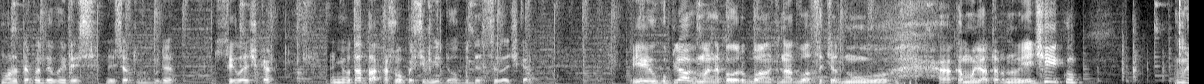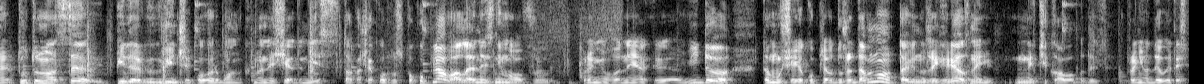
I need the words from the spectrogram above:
Можете подивитись, десь тут буде силочка на нього. Та також в описі відео буде силочка. Я його купляв, в мене павербанк на 21 акумуляторну ячейку. Е, Тут у нас це піде в інший повербанк. У мене ще один є, також я корпус покупляв, але не знімав про нього ніяке відео, тому що я купляв дуже давно, та він уже грязний, не цікаво буде про нього дивитись.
